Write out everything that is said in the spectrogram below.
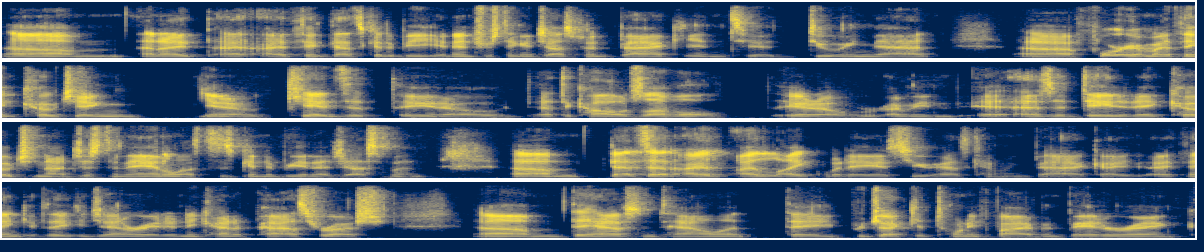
Um, and I, I think that's going to be an interesting adjustment back into doing that uh, for him. I think coaching you know kids at you know at the college level you know i mean as a day-to-day coach not just an analyst is going to be an adjustment. Um, that said I, I like what asu has coming back. I, I think if they can generate any kind of pass rush um, they have some talent. They projected 25 in beta rank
